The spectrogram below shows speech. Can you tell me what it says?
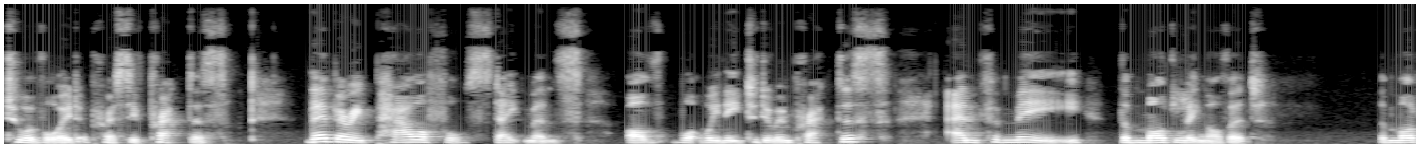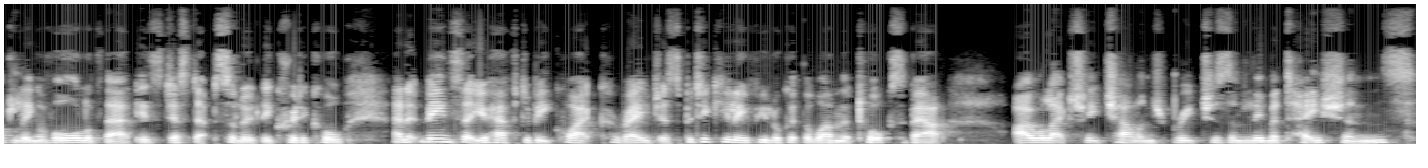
to avoid oppressive practice. They're very powerful statements of what we need to do in practice. And for me, the modelling of it, the modelling of all of that is just absolutely critical. And it means that you have to be quite courageous, particularly if you look at the one that talks about I will actually challenge breaches and limitations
